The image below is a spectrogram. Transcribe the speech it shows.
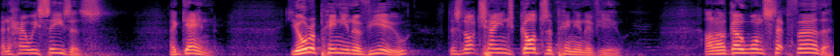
and how He sees us. Again, your opinion of you does not change God's opinion of you. And I'll go one step further.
